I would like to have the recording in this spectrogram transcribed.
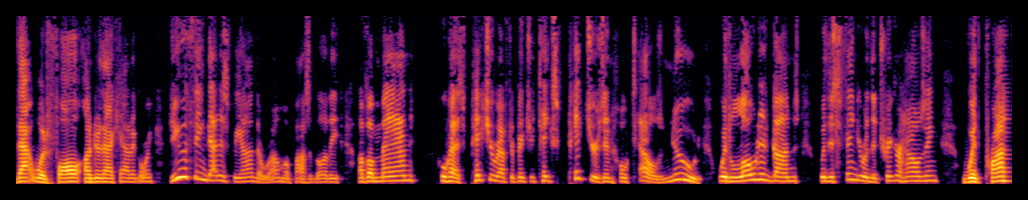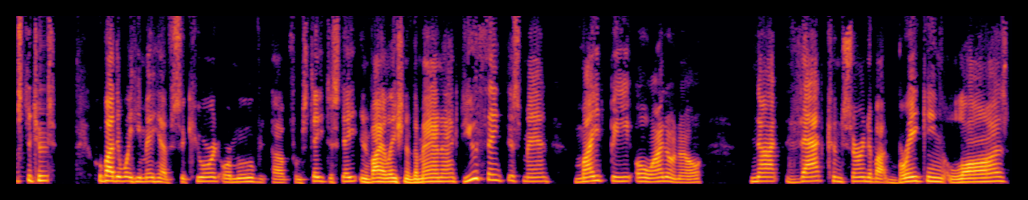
that would fall under that category? Do you think that is beyond the realm of possibility of a man who has picture after picture, takes pictures in hotels, nude, with loaded guns, with his finger in the trigger housing, with prostitutes, who, by the way, he may have secured or moved uh, from state to state in violation of the Mann Act. Do you think this man might be, oh, I don't know, not that concerned about breaking laws?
